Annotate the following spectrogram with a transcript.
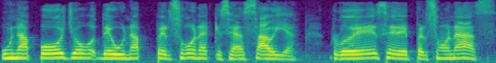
un apoyo de una persona que sea sabia, rodéese de personas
